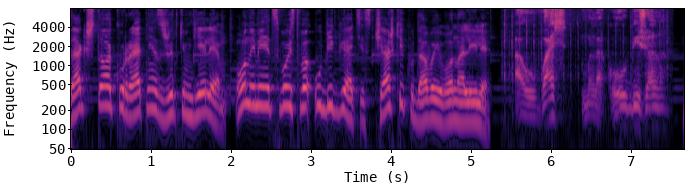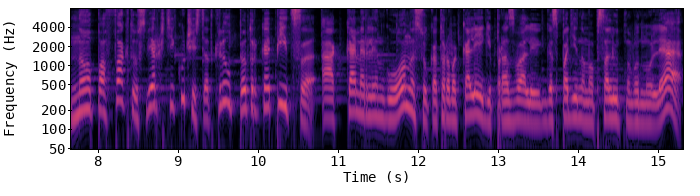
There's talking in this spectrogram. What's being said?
Так что аккуратнее с жидким гелием. Он имеет свойство убегать из чашки, куда вы его налили. А у вас молоко убежало. Но по факту сверхтекучесть открыл Петр Капица, а Камерлингу Онесу, которого коллеги прозвали господином абсолютного нуля,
